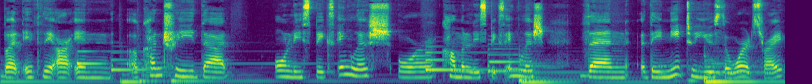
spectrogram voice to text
But if they are in a country that only speaks English or commonly speaks English, then they need to use the words, right?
